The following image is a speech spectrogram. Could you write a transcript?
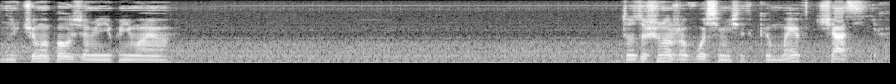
Ну, что мы ползем, я не понимаю. Это разрешено же 80 км в час ехать.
